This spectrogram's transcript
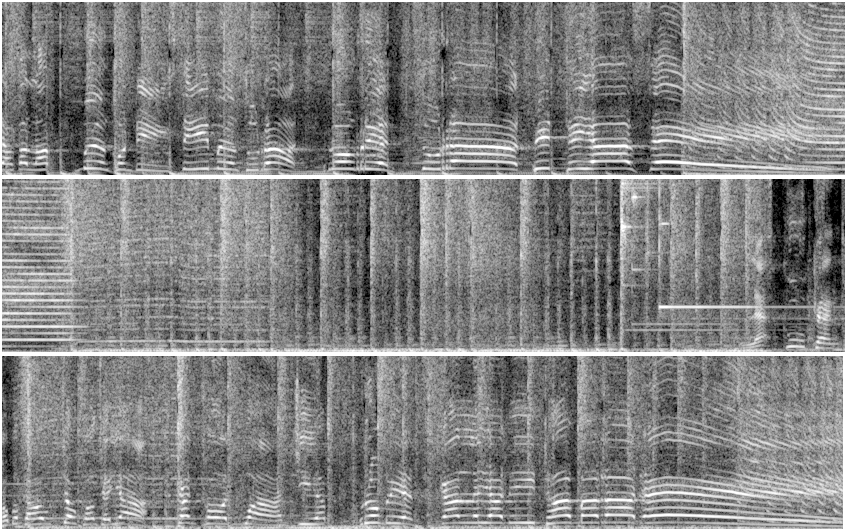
ดังๆต้อนรับเมืองคนดี สีเมืองสุราษฎร์ โรงเรียนสุราษฎร์พิทยาเซและคู่แข่งของพวกเขาเจ้าของฉายา กันคอนหวานเจี๊ยบ โรงเรียนกัลยาณีธรรมราชเอง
